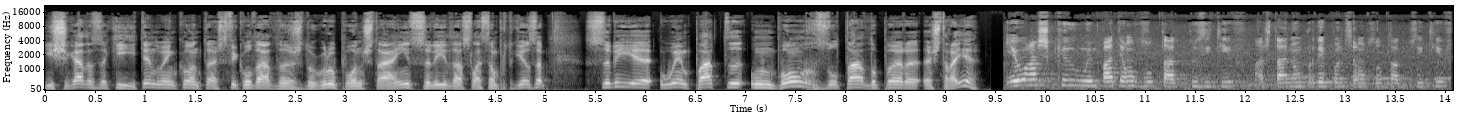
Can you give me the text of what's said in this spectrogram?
E chegadas aqui, e tendo em conta as dificuldades do grupo onde está inserida a seleção portuguesa, seria o empate um bom resultado para a estreia? Eu acho que o empate é um resultado positivo. Lá está, não perder pontos é um resultado positivo.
